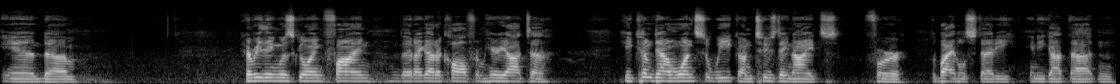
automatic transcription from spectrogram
and um, everything was going fine. Then I got a call from Hiriata. He'd come down once a week on Tuesday nights for the Bible study, and he got that. And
